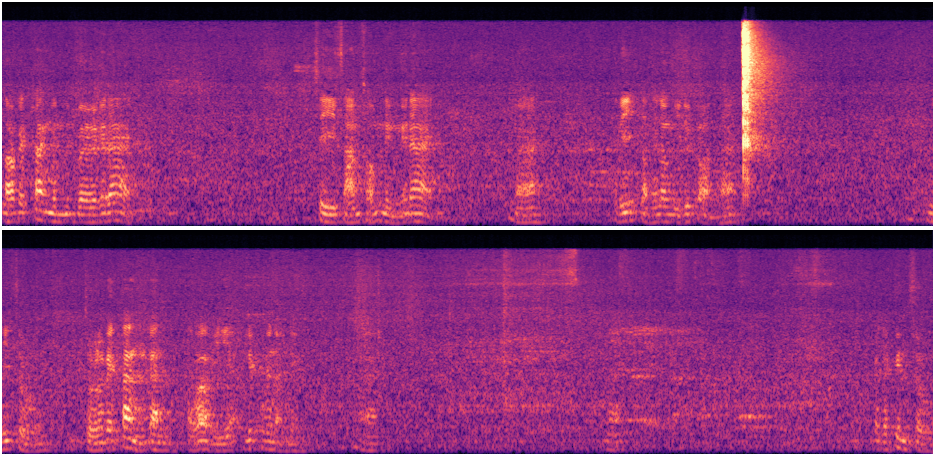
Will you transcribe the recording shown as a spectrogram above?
เราไปตั้งมันเป็นเบอร์ก็ได้สี่สามสองหนึ่งก็ได้ นะอันนี้ตัดให้เรามีดูก่อนนะนี่สูงสูงเราไปตั้งเหมือนกัน แต่ว่าวีลึกเข้าไปหน่อยหนึ่งนะนะ ก็จะขึ้นสูง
